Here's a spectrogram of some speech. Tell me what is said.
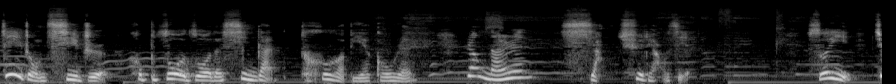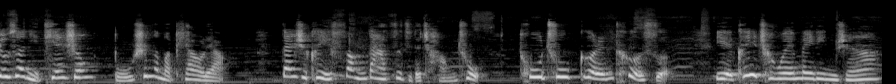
这种气质和不做作的性感特别勾人，让男人想去了解。所以，就算你天生不是那么漂亮，但是可以放大自己的长处，突出个人特色，也可以成为魅力女神啊！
